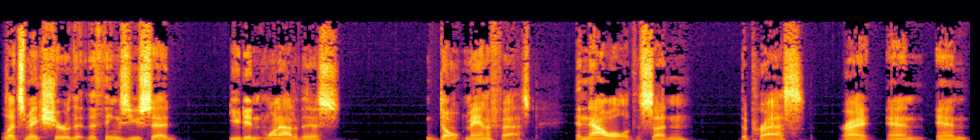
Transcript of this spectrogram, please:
Let's make sure that the things you said you didn't want out of this don't manifest. And now all of a sudden, the press, right, and and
